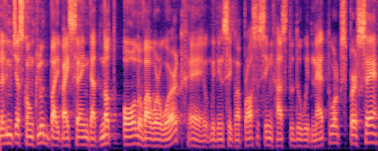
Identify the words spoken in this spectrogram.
let me just conclude by, by saying that not all of our work uh, within signal processing has to do with networks per se.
